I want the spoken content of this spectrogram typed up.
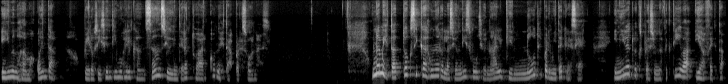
Y no nos damos cuenta, pero sí sentimos el cansancio de interactuar con estas personas. Una amistad tóxica es una relación disfuncional que no te permite crecer, inhibe tu expresión afectiva y afecta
